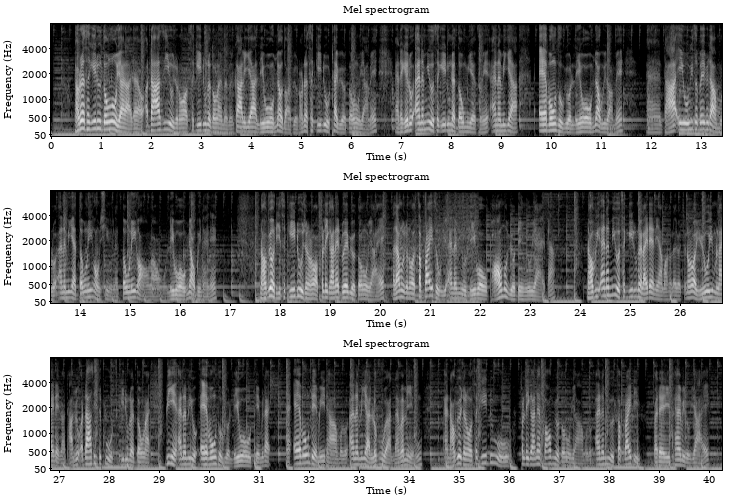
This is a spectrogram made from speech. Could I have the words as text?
နောက်တဲ့စကီးတူသုံးလို့ရတာကြတော့အတားစီးကိုကျွန်တော်ကစကီးတူနဲ့သုံးလိုက်မယ်ဆိုရင်ကာလီယာလေဘုံမြောက်သွားပြီးတော့နောက်တဲ့စကီးတူကိုထပ်ပြီးတော့သုံးလို့ရမယ်အဲတကယ်လို့ enemy ကိုစကီးတူနဲ့သုံးမိရဆိုရင် enemy ကအဲဘုံဆိုပြီးတော့လေဘုံမြောက်ပြီးသွားမယ် အဲဒါ AOE စပယ်ဖြစ်တာမို့လို့ enemy က3 4កောင်ရှိနေလဲ3 4កောင်လောက်ကိုလေဘုံကိုမြောက်ပေးနိုင်တယ်နောက်ပြီးတော့ဒီစကီးတူကိုကျွန်တော်တို့ကဖလီကာနဲ့တွဲပြီးတော့သုံးလို့ရတယ်။ဒါကြောင့်မို့ကျွန်တော်က surprise ဆိုပြီး enemy ကိုလေးဘောကိုဘောင်းဆိုပြီးတော့တင်လို့ရတယ်ဗျာ။နောက်ပြီး enemy ကိုစကီးတူနဲ့လိုက်တဲ့နေရာမှာဆိုလည်းကျွန်တော်တို့ကရိုးရိုးကြီးမလိုက်နိုင်ဗျာ။ဒါမျိုးအတားစီးတစ်ခုကိုစကီးတူနဲ့သုံးလိုက်ပြီးရင် enemy ကို air bomb ဆိုပြီးတော့လေးဘောကိုတင်ပေးလိုက်။အဲ air bomb တင်ပေးထားမှာမလို့ enemy ကလွတ်ဖို့ကလမ်းမမြင်ဘူး။အဲနောက်ပြီးတော့ကျွန်တော်စကီးတူကိုဖလီကာနဲ့ပေါင်းပြီးတော့သုံးလို့ရအောင်မလို့ enemy ကို surprise တွေ battery တွေဖမ်းပြီးလို့ရတယ်။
